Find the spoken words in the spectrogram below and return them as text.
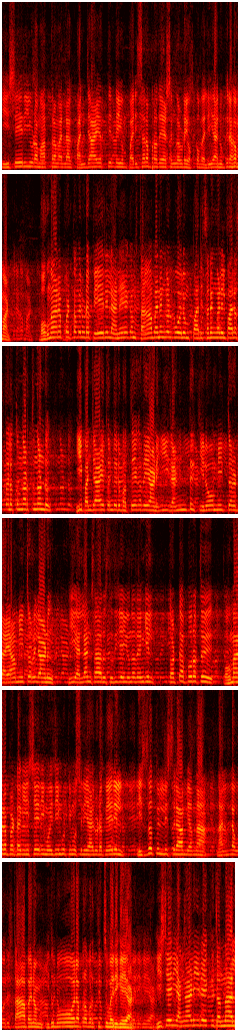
കീശേരിയുടെ മാത്രമല്ല പഞ്ചായത്തിന്റെയും പരിസര പ്രദേശങ്ങളുടെയും ഒക്കെ വലിയ അനുഗ്രഹമാണ്. ബഹുമാനപ്പെട്ടവരുടെ പേരിൽ അനേകം സ്ഥാപനങ്ങൾ പോലും പരിസരങ്ങളിൽ പല സ്ഥലത്തും നടത്തുന്നുണ്ട്. ഈ പഞ്ചായത്തിന്റെ ഒരു പ്രത്യേകതയാണ് ഈ രണ്ട് കിലോമീറ്റർ ഡയാമീറ്ററിലാണ് ഈ അല്ലൻസാർ സ്ഥിതി ചെയ്യുന്നതെങ്കിൽ തൊട്ടപ്പുറത്ത് ബഹുമാനപ്പെട്ട ഈശ്ശേരി മൊയ്തീൻകുട്ടി മുസ്ലിയാരുടെ പേരിൽ ഇസ്സത്തുൽ ഇസ്ലാം എന്ന നല്ല ഒരു സ്ഥാപനം ഇതുപോലെ പ്രവർത്തിച്ചു വരികയാണ്. ഈശ്ശേരി അങ്ങാടിയിലേക്ക് ചെന്നാൽ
